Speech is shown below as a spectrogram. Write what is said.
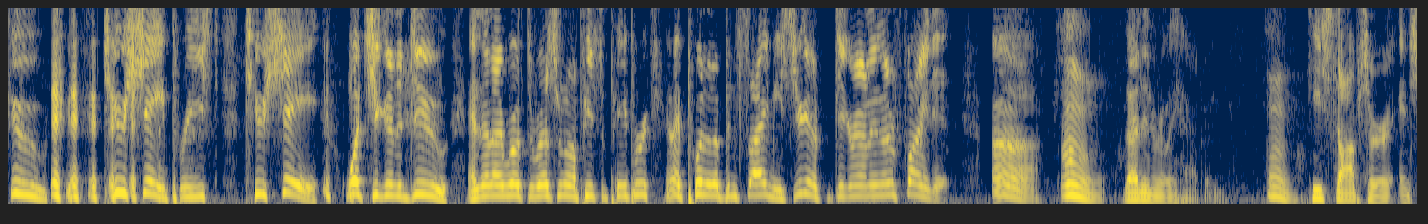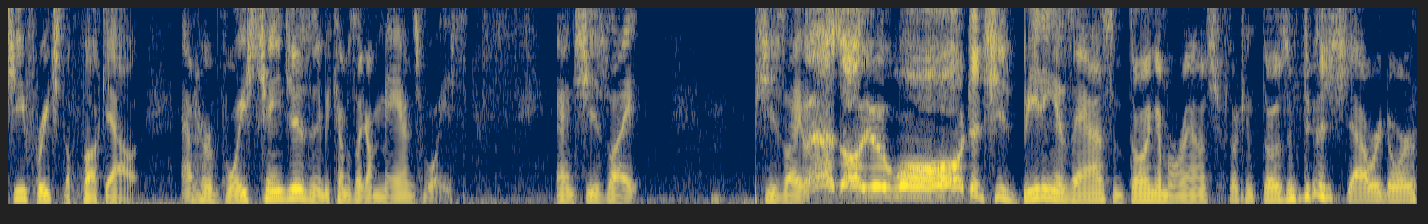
Touche, priest. Touche. What you gonna do? And then I wrote the rest of it on a piece of paper and I put it up inside me, so you're gonna dig around in there and find it. Uh. Mm. That didn't really happen. Mm. He stops her and she freaks the fuck out. And her voice changes and it becomes like a man's voice. And she's like, she's like, that's all you want. And she's beating his ass and throwing him around. She fucking throws him through the shower door.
